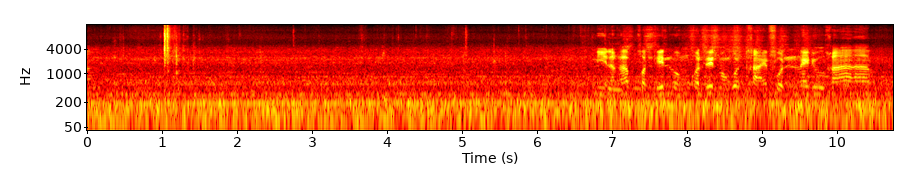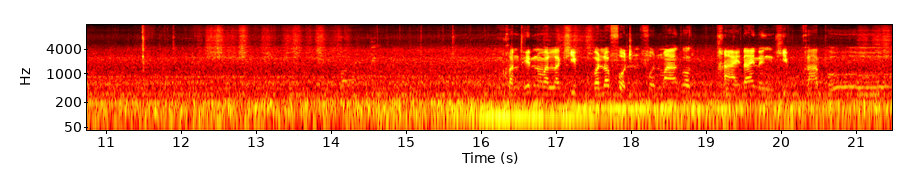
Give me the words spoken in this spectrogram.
บ นี่แหละครับคอนเทนต์ผมคอนเทนต์ผมก็นขายฝนให้ดูครับคอนเทนต์วันละคลิปวันละฝนฝนมาก็ถ่ายได้หนึ่งคลิปครับผม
